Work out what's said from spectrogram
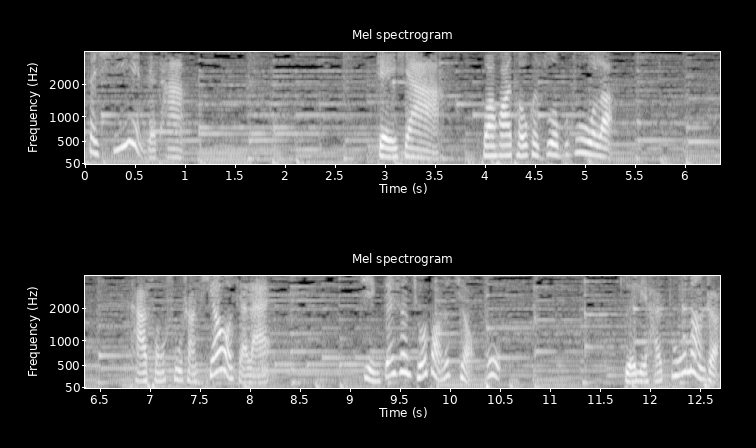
在吸引着他。这下花花头可坐不住了，他从树上跳下来，紧跟上九宝的脚步，嘴里还嘟囔着：“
